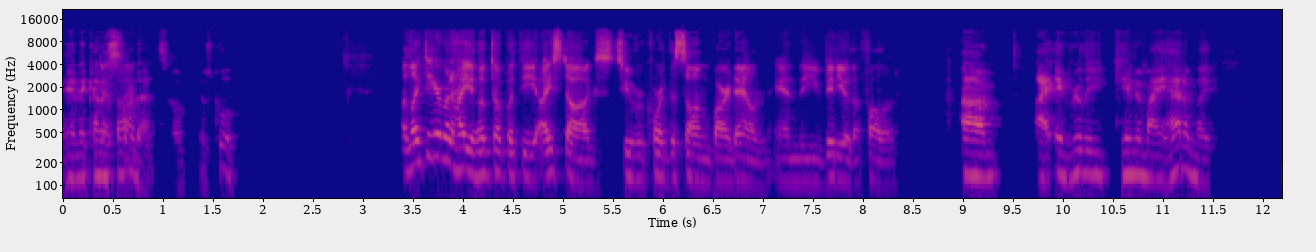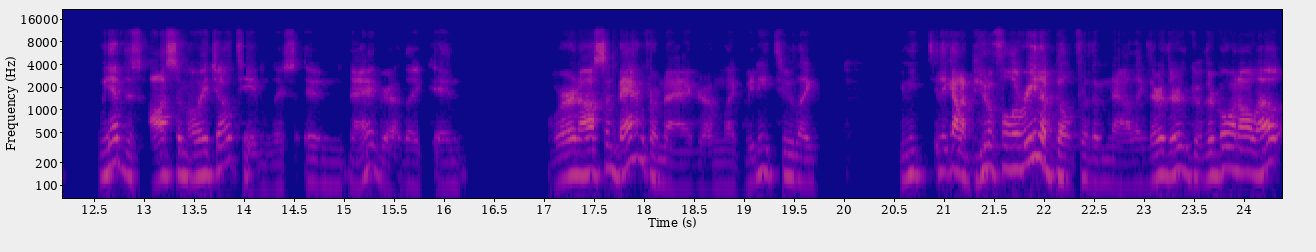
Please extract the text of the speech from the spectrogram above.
And they kind of saw that. So it was cool. I'd like to hear about how you hooked up with the Ice Dogs to record the song "Bar Down" and the video that followed. Um, I it really came to my head. I'm like, we have this awesome OHL team this in Niagara, like, and we're an awesome band from Niagara. I'm like, we need to like, need. They got a beautiful arena built for them now. Like they're they're they're going all out,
